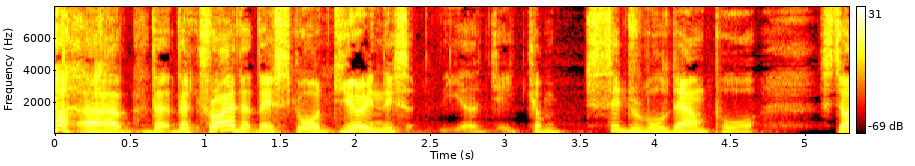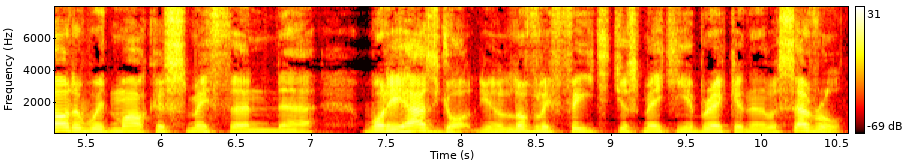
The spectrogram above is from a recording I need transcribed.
uh, the, the try that they scored during this uh, considerable downpour started with Marcus Smith and uh, what he has got, you know, lovely feet, just making a break, and there were several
